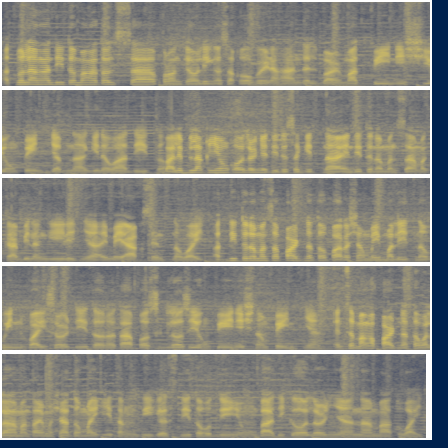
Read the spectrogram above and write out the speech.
At mula nga dito mga tol sa front cowling o sa cover ng handlebar, matte finish yung paint job na ginawa dito. Bali black yung color niya dito sa gitna and dito naman sa magkabilang gilid niya ay may accent na white. At dito naman sa part na to para siyang may maliit na wind visor dito no? tapos glossy yung finish ng paint niya. And sa mga part na to wala naman tayo masyadong makikitang decals dito kundi yung body color niya na matte white.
